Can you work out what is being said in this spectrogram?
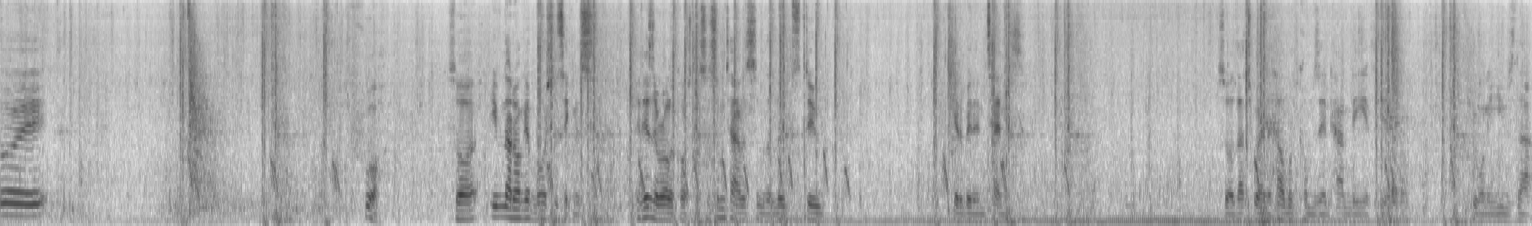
Oi. Whew. So, even though I don't get motion sickness, it is a roller coaster, so sometimes some of the loops do get a bit intense. So that's where the helmet comes in handy if you, if you want to use that.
